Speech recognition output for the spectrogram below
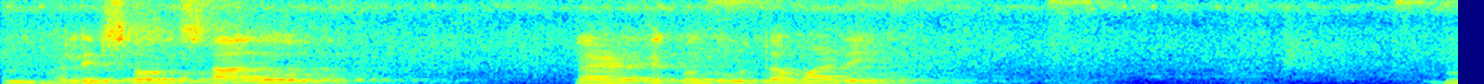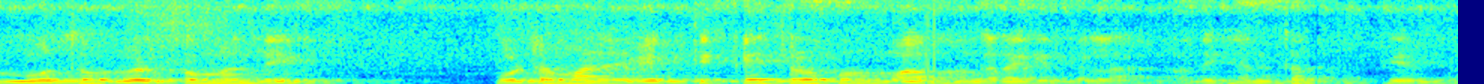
ಒಂದು ಹೊಲಿಸೋ ಒಂದು ಸಾಧು ಒಂದು ಊಟ ಮಾಡಿ, ಮೂರ್ತ ಬೆಳ್ಕೊಂಬಂದು ಊಟ ಮಾಡಿದ ವ್ಯಕ್ತಿ ಕೈ ತೊಳ್ಕೊಂಡು ಮಾ ಬಂಗಾರಾಗಿತ್ತಲ್ಲ ಅದು ಎಂಥ ಭಕ್ತಿ ಅಂತ.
